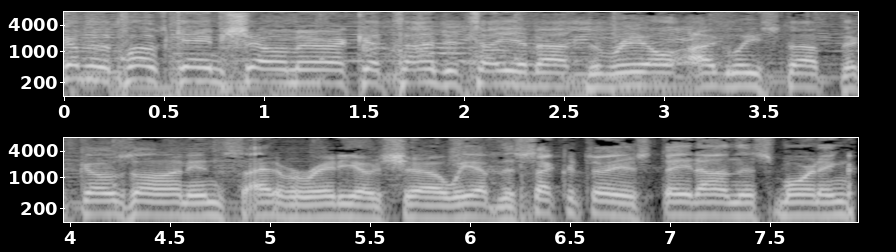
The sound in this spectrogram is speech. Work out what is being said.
Welcome to the post game show, America. Time to tell you about the real ugly stuff that goes on inside of a radio show. We have the Secretary of State on this morning.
